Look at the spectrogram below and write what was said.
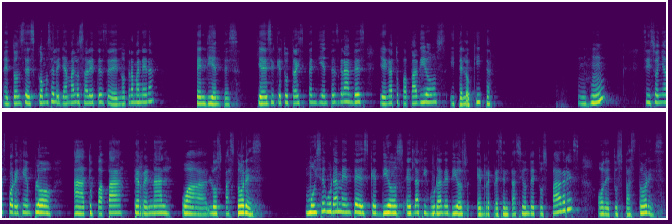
Entonces, ¿cómo se le llama a los aretes de, en otra manera? Pendientes. Quiere decir que tú traes pendientes grandes, llega tu papá Dios y te lo quita. Si sueñas, por ejemplo, a tu papá terrenal o a los pastores, muy seguramente es que Dios es la figura de Dios en representación de tus padres o de tus pastores,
